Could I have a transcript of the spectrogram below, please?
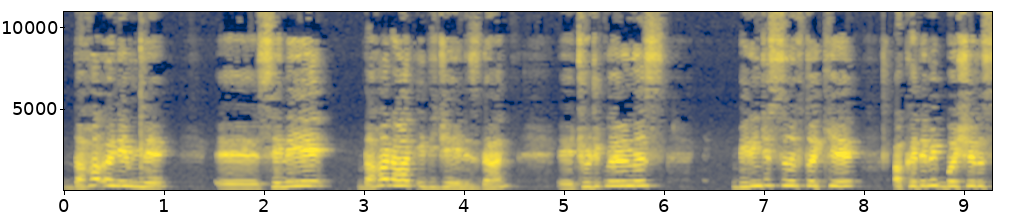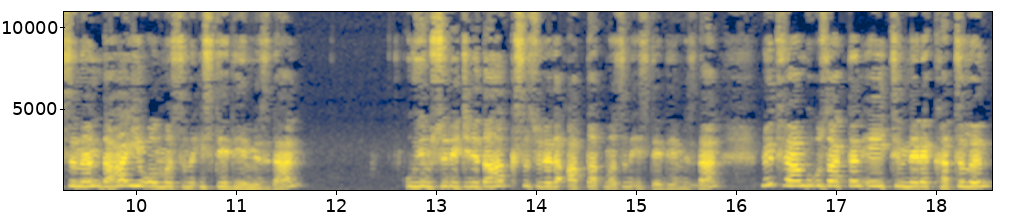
daha önemli e, seneye daha rahat edeceğinizden e, çocuklarınız birinci sınıftaki akademik başarısının daha iyi olmasını istediğimizden uyum sürecini daha kısa sürede atlatmasını istediğimizden lütfen bu uzaktan eğitimlere katılın.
